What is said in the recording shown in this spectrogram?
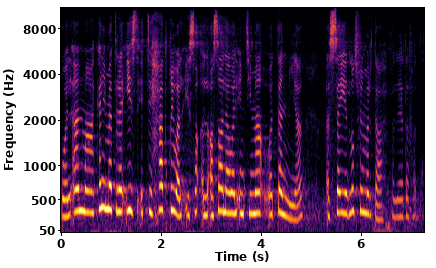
والآن مع كلمة رئيس اتحاد قوى الأصالة والانتماء والتنمية السيد لطفي المرتاح فليتفضل.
